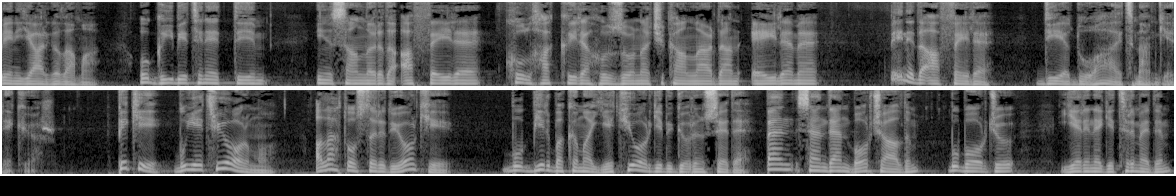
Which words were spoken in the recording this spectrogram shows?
beni yargılama. O gıybetini ettiğim insanları da affeyle, kul hakkıyla huzuruna çıkanlardan eyleme, beni de affeyle diye dua etmem gerekiyor. Peki bu yetiyor mu? Allah dostları diyor ki, bu bir bakıma yetiyor gibi görünse de ben senden borç aldım, bu borcu yerine getirmedim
